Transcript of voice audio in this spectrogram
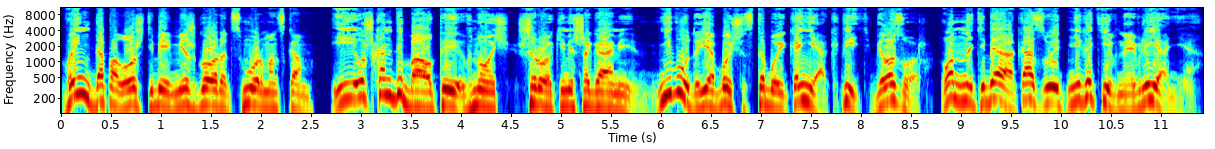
Вынь да положь тебе межгород с Мурманском. И уж кандыбал ты в ночь широкими шагами. Не буду я больше с тобой коньяк пить, Белозор. Он на тебя оказывает негативное влияние.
